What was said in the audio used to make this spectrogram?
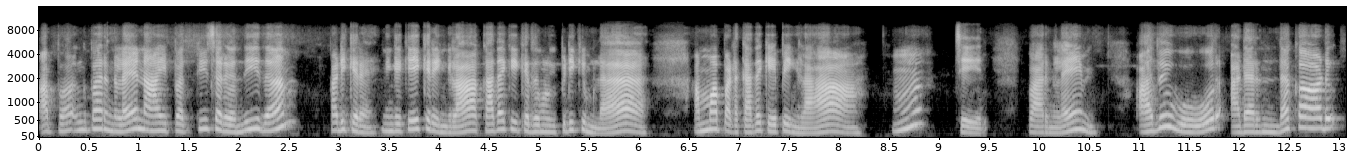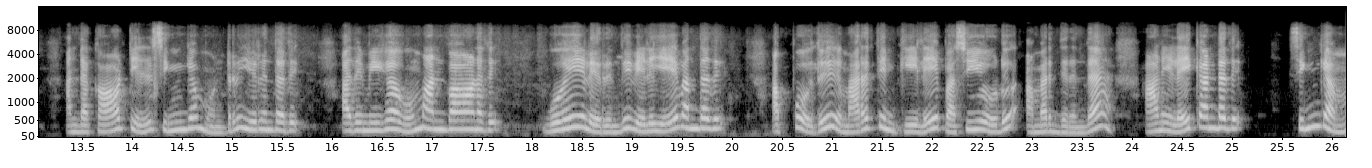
அப்போ இங்க பாருங்களேன் நான் இப்போ டீச்சர் வந்து இதை படிக்கிறேன். நீங்கள் கேட்குறீங்களா கதை கேட்குறது உங்களுக்கு பிடிக்கும்ல? அம்மா அப்பாட்ட கதை கேட்பீங்களா ம்? சரி. பாருங்களேன். அது ஓர் அடர்ந்த காடு. அந்த காட்டில் சிங்கம் ஒன்று இருந்தது. அது மிகவும் அன்பானது. குகையிலிருந்து வெளியே வந்தது. அப்போது மரத்தின் கீழே பசியோடு அமர்ந்திருந்த அணிலை கண்டது. சிங்கம்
